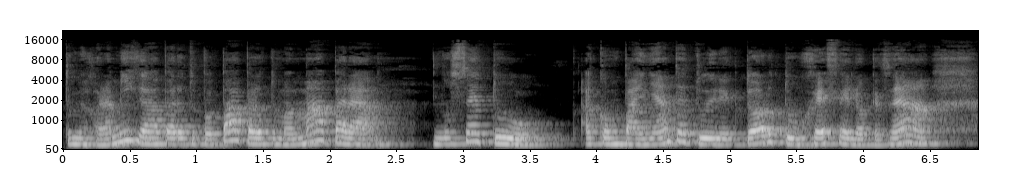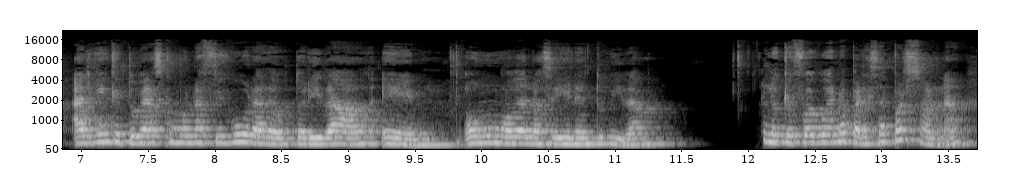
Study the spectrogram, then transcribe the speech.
tu mejor amiga, para tu papá, para tu mamá, para, no sé, tu acompañante, tu director, tu jefe, lo que sea, alguien que tú veas como una figura de autoridad eh, o un modelo a seguir en tu vida, lo que fue bueno para esa persona,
